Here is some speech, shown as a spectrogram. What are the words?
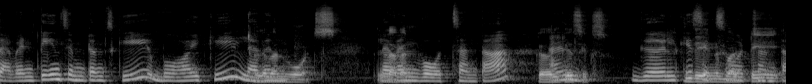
సెవెంటీన్ సిమ్టమ్స్కి బాయ్కి లెవెన్ ఓట్స్ లెవెన్ ఓట్స్ అంట. గర్ల్కి సిక్స్ బట్టి అంట.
